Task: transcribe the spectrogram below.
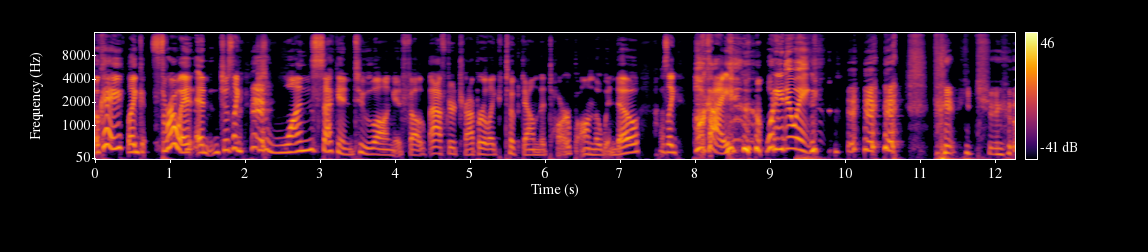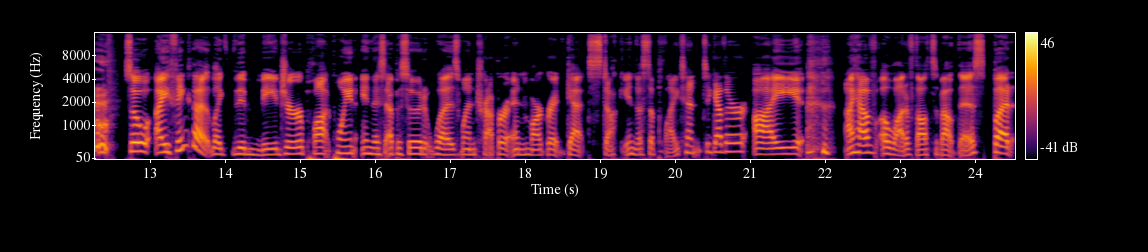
okay, like throw it." And just like just 1 second too long it felt after Trapper like took down the tarp on the window. I was like, "Hawkeye, what are you doing?" Very true. So I think that like the major plot point in this episode was when Trapper and Margaret get stuck in the supply tent together. I I have a lot of thoughts about this, but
